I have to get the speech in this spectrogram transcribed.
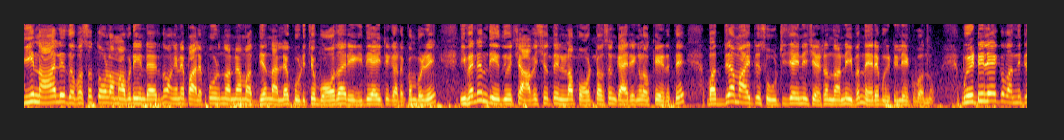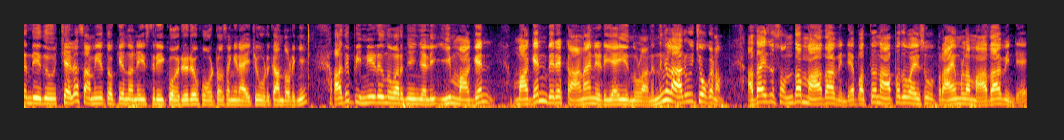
ഈ നാല് ദിവസത്തോളം അവിടെ ഉണ്ടായിരുന്നു. അങ്ങനെ പലപ്പോഴും എന്ന് പറഞ്ഞാൽ മദ്യം നല്ല കുടിച്ച് ബോധരഹിതയായിട്ട് കിടക്കുമ്പോഴേ ഇവനെന്ത് ചെയ്തു? വെച്ചാൽ ആവശ്യത്തിനുള്ള ഫോട്ടോസും കാര്യങ്ങളൊക്കെ എടുത്ത് ഭദ്രമായിട്ട് സൂക്ഷിച്ചതിന് ശേഷം എന്ന് പറഞ്ഞാൽ ഇവൻ നേരെ വീട്ടിലേക്ക് വന്നു. വീട്ടിലേക്ക് വന്നിട്ട് എന്ത് ചെയ്തു? ചില സമയത്തൊക്കെ എന്ന് പറഞ്ഞാൽ ഈ സ്ത്രീക്ക് ഓരോരോ ഫോട്ടോസ് അങ്ങനെ അയച്ചു കൊടുക്കാൻ തുടങ്ങി. അത് പിന്നീട് എന്ന് പറഞ്ഞു കഴിഞ്ഞാൽ ഈ മകൻ മകൻ വരെ കാണാനിടയായി എന്നുള്ളതാണ്. നിങ്ങൾ ആലോചിച്ച് നോക്കണം. അതായത് സ്വന്തം മാതാവിന്റെ പത്ത് നാൽപ്പത് വയസ്സ് പ്രായമുള്ള മാതാവിന്റെ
